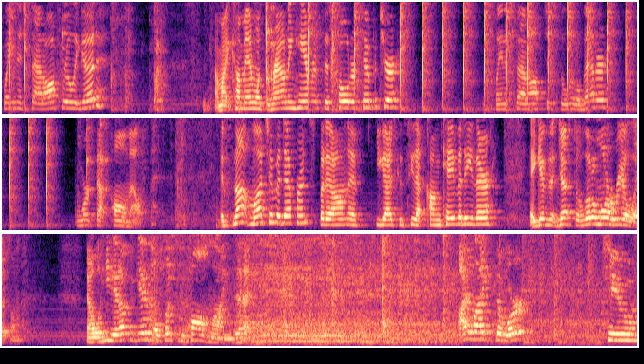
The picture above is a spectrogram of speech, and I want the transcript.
planish that off really good. I might come in with the rounding hammer at this colder temperature, planish that off just a little better, and work that palm out. It's not much of a difference, but I don't know if you guys can see that concavity there. It gives it just a little more realism. Now we'll heat it up again, we'll put some palm lines in it. I like the work to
